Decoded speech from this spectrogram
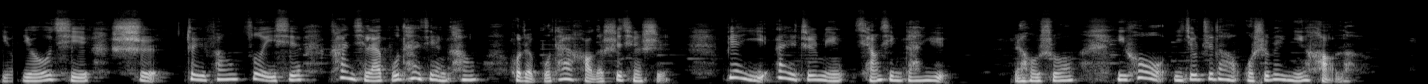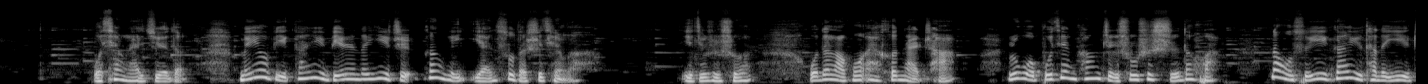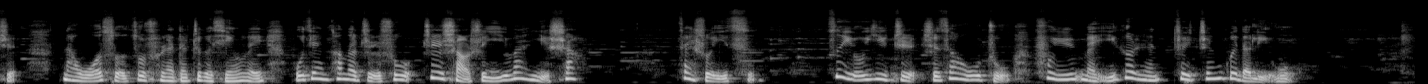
尤尤其是对方做一些看起来不太健康或者不太好的事情时，便以爱之名强行干预。然后说：“以后你就知道我是为你好了。”我向来觉得，没有比干预别人的意志更为严肃的事情了。也就是说，我的老公爱喝奶茶，如果不健康指数是十的话，那我随意干预他的意志，那我所做出来的这个行为不健康的指数至少是一万以上。再说一次。自由意志是造物主赋予每一个人最珍贵的礼物。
